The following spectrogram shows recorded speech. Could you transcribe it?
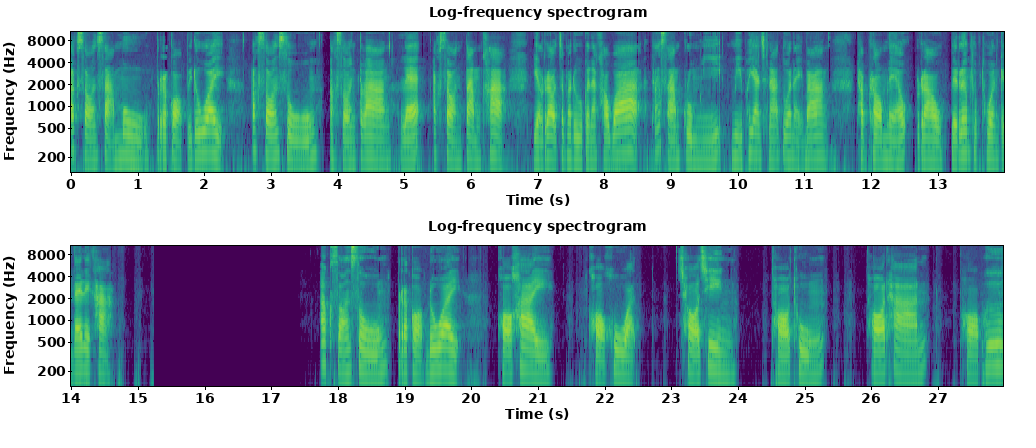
อักษรสามหมู่ ประกอบไปด้วย อักษรสูง อักษรกลาง และอักษรต่ำค่ะ เดี๋ยวเราจะมาดูกันนะคะว่า ทั้ง 3 กลุ่มนี้มีพยัญชนะตัวไหนบ้าง ถ้าพร้อมแล้วเราไปเริ่มทบทวนกันได้เลยค่ะ อักษรสูงประกอบด้วย ขอไข่ ขอขวด ชอชิงทอถุง ทอฐาน พอพึ่ง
